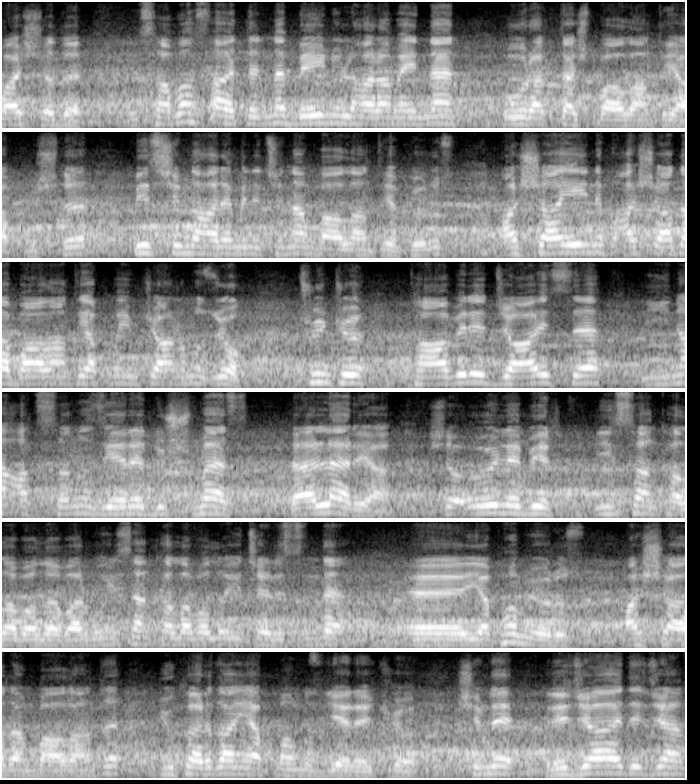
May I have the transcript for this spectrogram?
başladı. Sabah saatlerinde Beynül Harameyn'den Uğur Aktaş bağlantı yapmıştı. Biz şimdi haremin içinden bağlantı yapıyoruz. Aşağıya inip aşağıda bağlantı yapma imkanımız yok. Çünkü tabiri caizse iğne atsanız yere düşmez derler ya. İşte öyle bir insan kalabalığı var. Bu insan kalabalığı içerisinde e, yapamıyoruz aşağıdan bağlantı. Yukarıdan yapmamız gerekiyor. Şimdi rica edeceğim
